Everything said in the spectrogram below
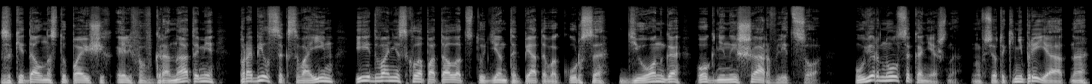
закидал наступающих эльфов гранатами, пробился к своим и едва не схлопотал от студента пятого курса Дионга огненный шар в лицо. Увернулся, конечно, но все-таки неприятно.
